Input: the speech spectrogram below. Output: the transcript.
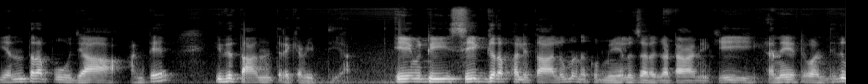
యంత్ర పూజ అంటే ఇది తాంత్రిక విద్య. ఏమిటి? శీఘ్ర ఫలితాలు మనకు మేలు జరగటానికి అనేటువంటిది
